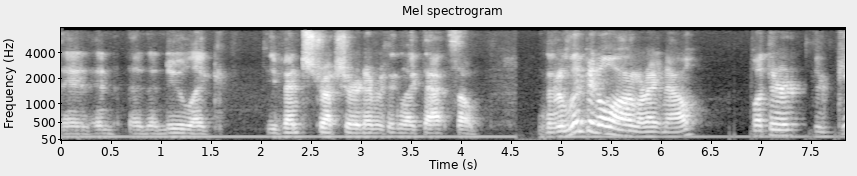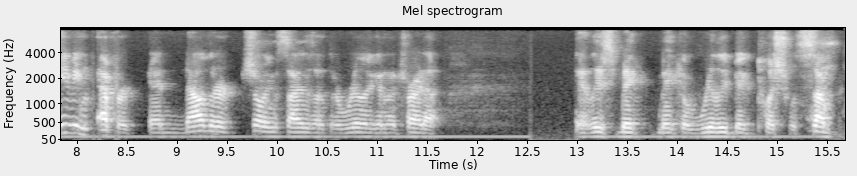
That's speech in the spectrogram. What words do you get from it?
and and and a new like event structure and everything like that. So they're limping along right now, but they're they're giving effort, and now they're showing signs that they're really going to try to at least make make a really big push with something.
